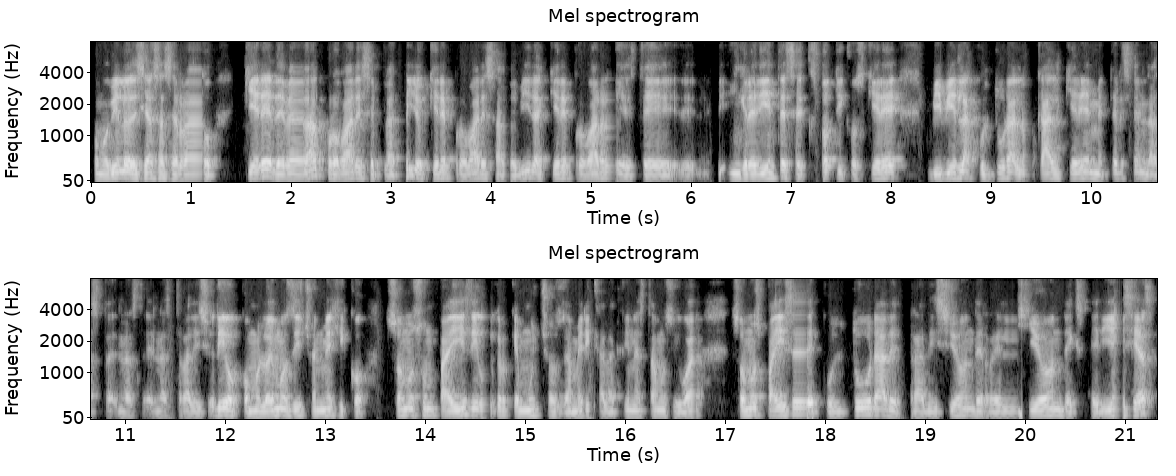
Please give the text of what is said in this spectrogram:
como bien lo decías hace rato, quiere de verdad probar ese platillo, quiere probar esa bebida, quiere probar este, ingredientes exóticos, quiere vivir la cultura local, quiere meterse en las, en las, en las tradiciones. Digo, como lo hemos dicho en México, somos un país, digo, creo que muchos de América Latina estamos igual, somos países de cultura, de tradición, de religión, de experiencias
